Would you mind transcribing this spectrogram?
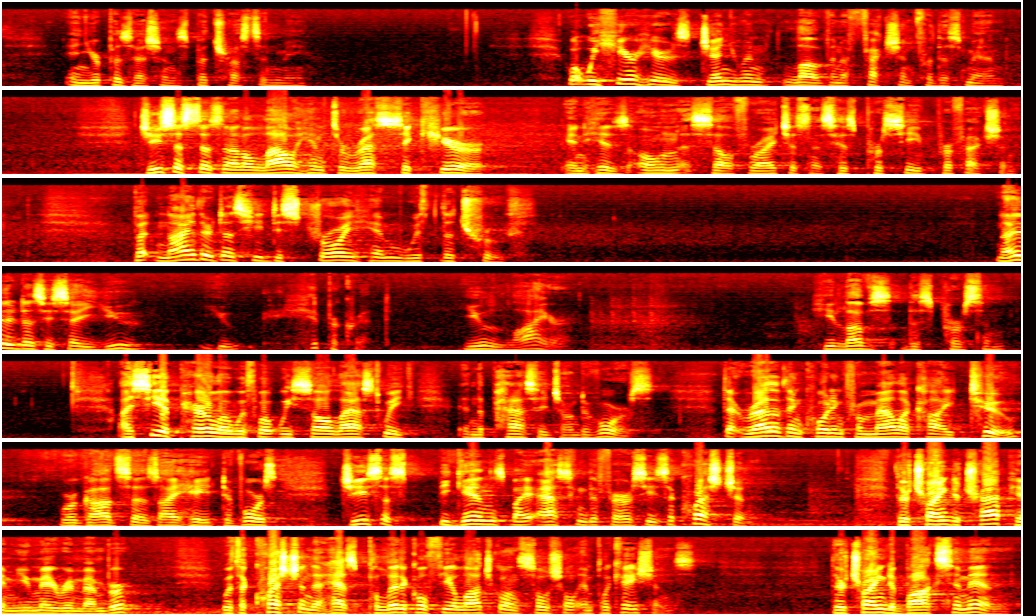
in your possessions, but trust in me. What we hear here is genuine love and affection for this man. Jesus does not allow him to rest secure in his own self righteousness, his perceived perfection. But neither does he destroy him with the truth. Neither does he say, You, you hypocrite, you liar. He loves this person. I see a parallel with what we saw last week in the passage on divorce. That rather than quoting from Malachi 2, where God says, I hate divorce, Jesus begins by asking the Pharisees a question. They're trying to trap him, you may remember, with a question that has political, theological, and social implications. They're trying to box him in.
